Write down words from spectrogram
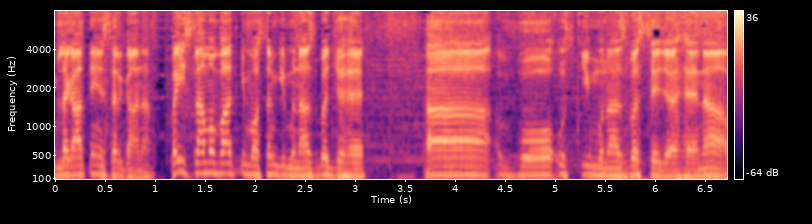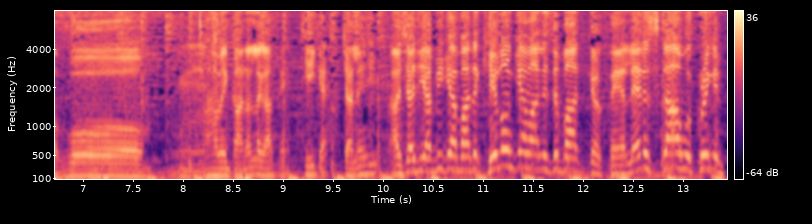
लगाते हैं सर गाना। भाई इस्लामाबाद के मौसम की मुनासबत जो है आ, वो उसकी मुनासबत से जो है ना वो हम्म, हमें गाना लगाते हैं। ठीक है? चलें जी। अच्छा जी अभी क्या बात है? खेलों के हवाले से बात करते हैं। Let start with cricket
